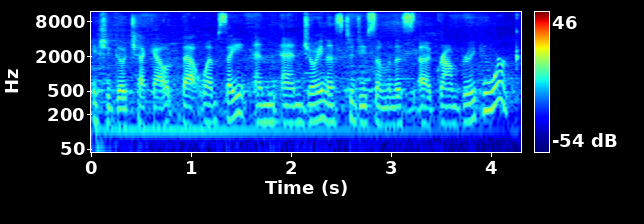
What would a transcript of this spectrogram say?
they should go check out that website and, and join us to do some of this uh, groundbreaking work.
